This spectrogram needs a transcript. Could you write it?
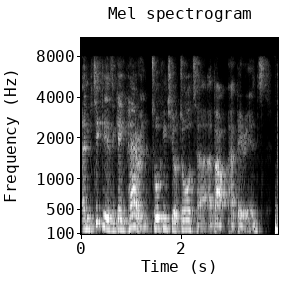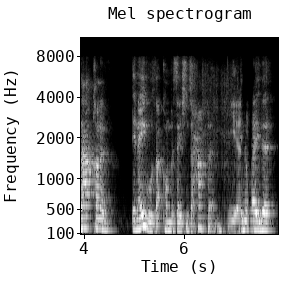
and particularly as a gay parent, talking to your daughter about her periods, that kind of enables that conversation to happen yeah. in a way that.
